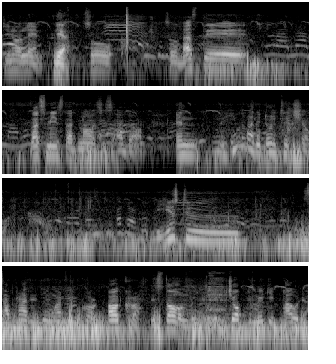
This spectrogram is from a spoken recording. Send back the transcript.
Do you know lamb? Yeah. So, so that's the. That means that now she's adult, and the Himba they don't take shower. They used to supply the thing what we call ochre, the stone, which they chop to make it powder.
